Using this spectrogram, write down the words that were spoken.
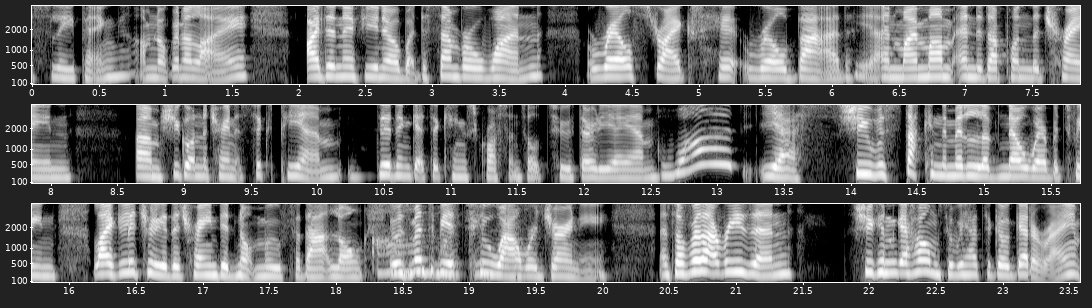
sleeping. I'm not gonna lie. I don't know if you know, but December one, rail strikes hit real bad, Yeah. and my mum ended up on the train. Um, she got on the train at 6 p.m. Didn't get to King's Cross until 2:30 a.m. What? Yes, she was stuck in the middle of nowhere between, like, literally, the train did not move for that long. it was Oh meant to be a two hour journey. And so, for that reason, she couldn't get home. So, we had to go get her, right?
